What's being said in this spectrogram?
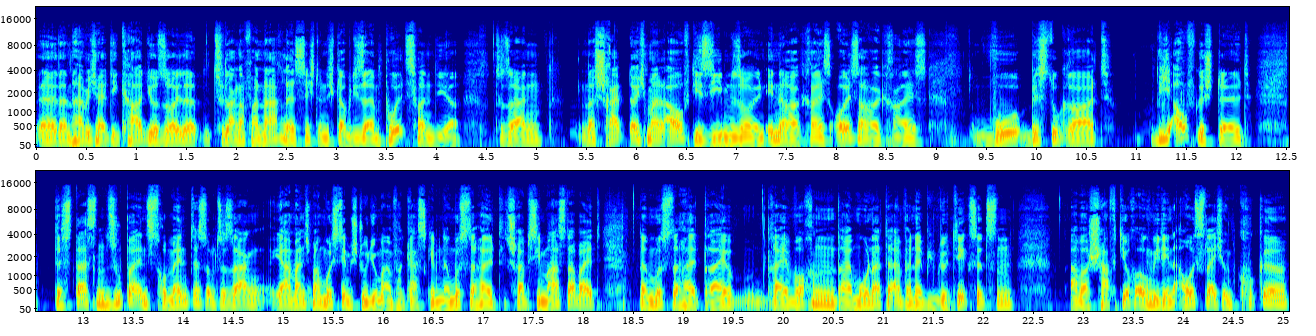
äh, dann habe ich halt die Kardiosäule zu lange vernachlässigt. Und ich glaube, dieser Impuls von dir, zu sagen, na, schreibt euch mal auf die sieben Säulen, innerer Kreis, äußerer Kreis. Wo bist du gerade wie aufgestellt, dass das ein super Instrument ist, um zu sagen, ja, manchmal musst du im Studium einfach Gas geben. Da musst du halt, schreibst die Masterarbeit, dann musst du halt drei, drei Wochen, drei Monate einfach in der Bibliothek sitzen, aber schaff dir auch irgendwie den Ausgleich und gucke,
